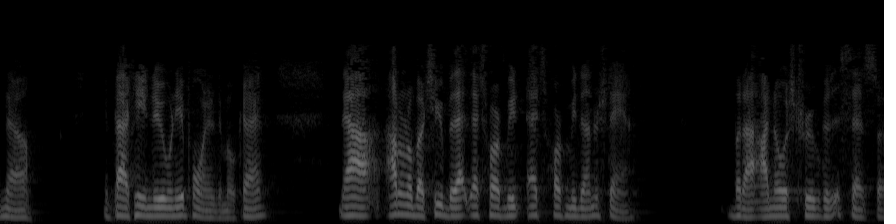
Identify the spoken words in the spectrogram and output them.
No. In fact, he knew when he appointed him, okay? Now, I don't know about you, but that, that's, hard for me, that's hard for me to understand. But I, I know it's true because it says so.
